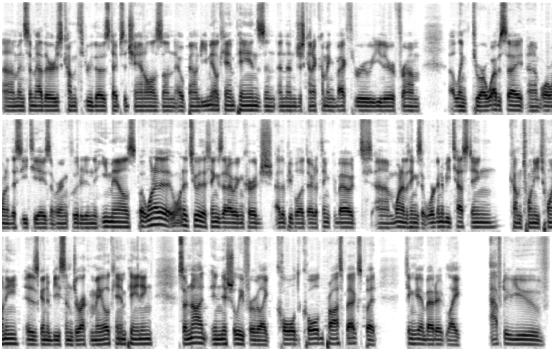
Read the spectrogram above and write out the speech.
um, and some others come through those types of channels on outbound email campaigns and, and then just kind of coming back through either from a link through our website um, or one of the CTAs that were included in the emails. But one of the one of two of the things that I would encourage other people out there to think about, um, one of the things that we're going to be testing come 2020 is going to be some direct mail campaigning. So not initially for like cold cold prospects, but thinking about it like after you've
